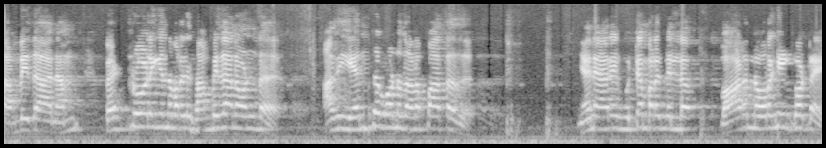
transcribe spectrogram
സംവിധാനം പെട്രോളിംഗ് എന്ന് പറഞ്ഞ സംവിധാനം ഉണ്ട് അത് എന്തുകൊണ്ട് നടപ്പാത്തത്? ഞാൻ ആരെയും കുറ്റം പറയുന്നില്ലോ വാർഡൻ ഉറങ്ങിക്കോട്ടെ.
